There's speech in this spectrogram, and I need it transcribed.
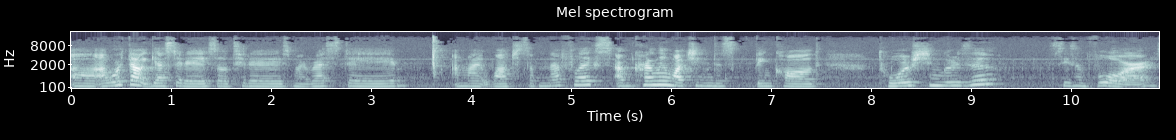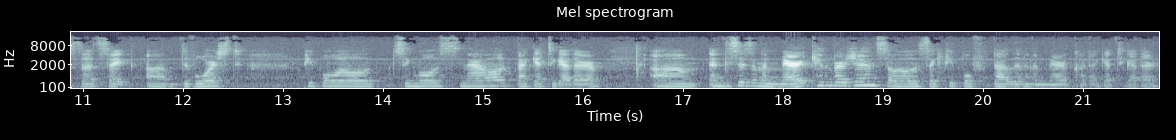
Uh, I worked out yesterday, so today is my rest day. I might watch some Netflix. I'm currently watching this thing called Dolsingles season 4. So it's like um, divorced people, singles now that get together. Um, and this is an American version, so it's like people that live in America that get together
